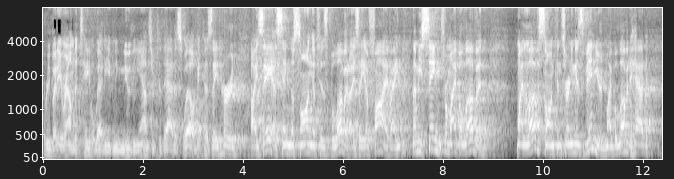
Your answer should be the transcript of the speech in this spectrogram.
everybody around the table that evening knew the answer to that as well because they'd heard Isaiah sing the song of his beloved, Isaiah 5. I, Let me sing for my beloved my love song concerning his vineyard. My beloved had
